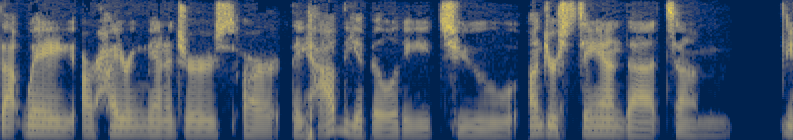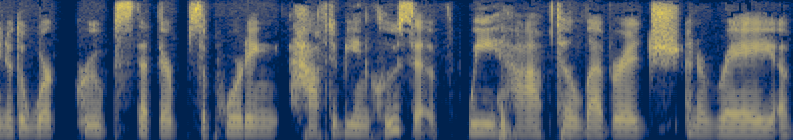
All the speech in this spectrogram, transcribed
that way our hiring managers are they have the ability to understand that um, you know, the work groups that they're supporting have to be inclusive. We have to leverage an array of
